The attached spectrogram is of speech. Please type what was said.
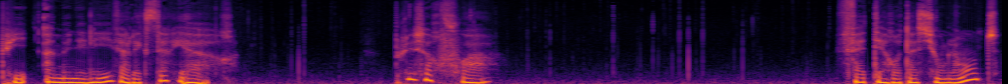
puis amenez-les vers l'extérieur. Plusieurs fois. Faites des rotations lentes,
